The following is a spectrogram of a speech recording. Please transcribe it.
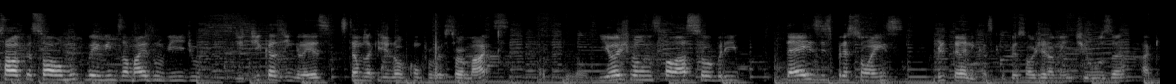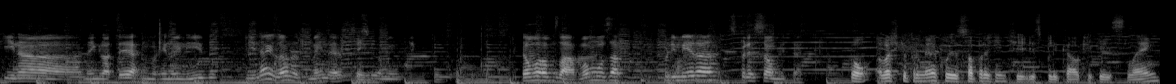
salve pessoal, muito bem-vindos a mais um vídeo de dicas de inglês. Estamos aqui de novo com o professor Max e hoje vamos falar sobre 10 expressões britânicas que o pessoal geralmente usa aqui na, na Inglaterra, no Reino Unido e na Irlanda também, né? Sim. Possivelmente. Então vamos lá, vamos à primeira expressão britânica. Bom, eu acho que a primeira coisa, só pra gente explicar o que que é slang,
